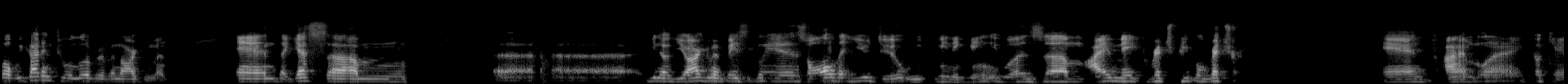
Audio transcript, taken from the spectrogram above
Well, we got into a little bit of an argument, and I guess. Um, uh, you know, the argument basically is all that you do, meaning me, was um, I make rich people richer. And I'm like, okay,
